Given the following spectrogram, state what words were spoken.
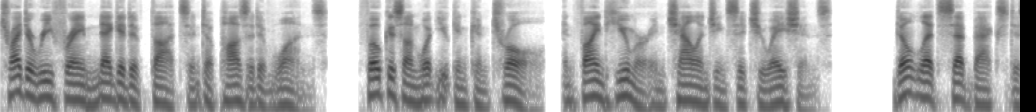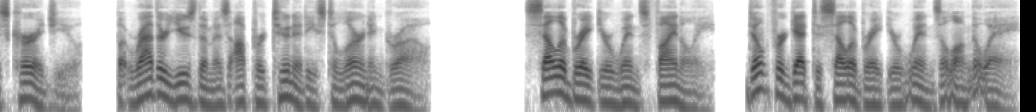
Try to reframe negative thoughts into positive ones. Focus on what you can control, and find humor in challenging situations. Don't let setbacks discourage you, but rather use them as opportunities to learn and grow. Celebrate your wins finally. Don't forget to celebrate your wins along the way.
